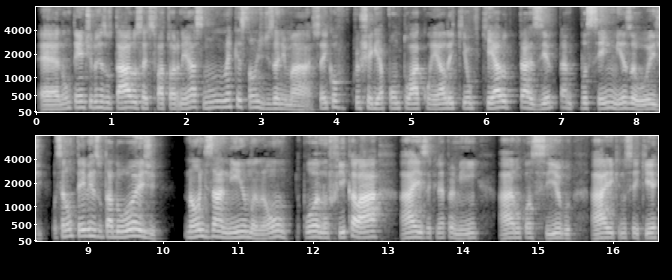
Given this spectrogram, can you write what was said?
é, não tenha tido resultado satisfatório nessa, não é questão de desanimar. Isso aí que eu, que eu cheguei a pontuar com ela e que eu quero trazer para você em mesa hoje. Você não teve resultado hoje, não desanima, não, pô, não fica lá, ah, isso aqui não é para mim, ah, eu não consigo, ai, que não sei o quê.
